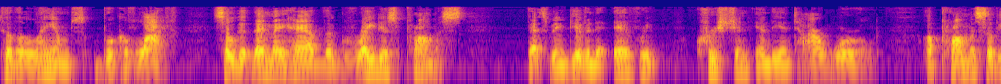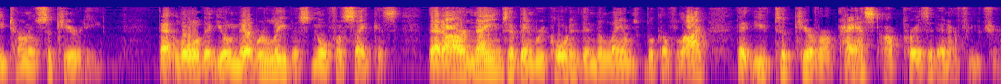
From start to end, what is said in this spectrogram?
to the Lamb's book of life so that they may have the greatest promise that's been given to every Christian in the entire world a promise of eternal security. That, Lord, that you'll never leave us nor forsake us, that our names have been recorded in the Lamb's book of life, that you took care of our past, our present, and our future.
